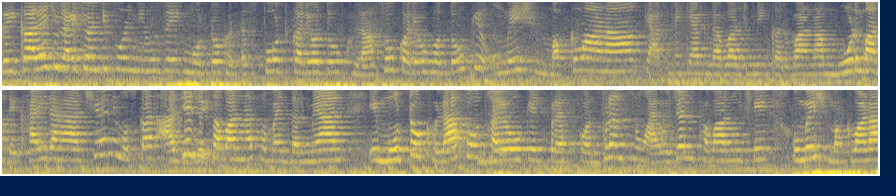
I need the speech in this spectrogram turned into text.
ગઈકાલે જુલાઈ ટ્વેન્ટી ફોર ન્યૂઝે એક મોટો ઘટસ્ફોટ કર્યો હતો. ખુલાસો કર્યો હતો કે ઉમેશ મકવાણા ક્યાંક ને ક્યાંક નવા જૂની કરવાના મૂડમાં દેખાઈ રહ્યા છે અને મુસ્કાન આજે જ સવારના સમય દરમિયાન એ મોટો ખુલાસો થયો કે પ્રેસ કોન્ફરન્સનું આયોજન થવાનું છે. ઉમેશ મકવાણા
